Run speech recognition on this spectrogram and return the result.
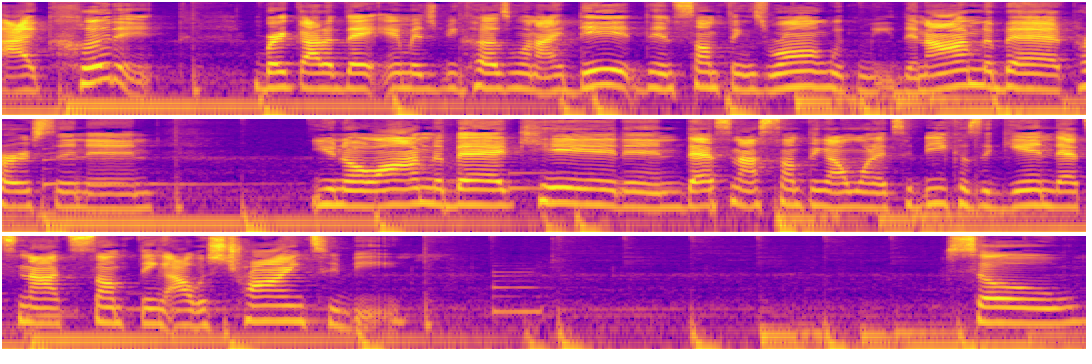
I couldn't break out of that image because when I did, then something's wrong with me. Then I'm the bad person and you know, I'm the bad kid and that's not something I wanted to be because again, that's not something I was trying to be. So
